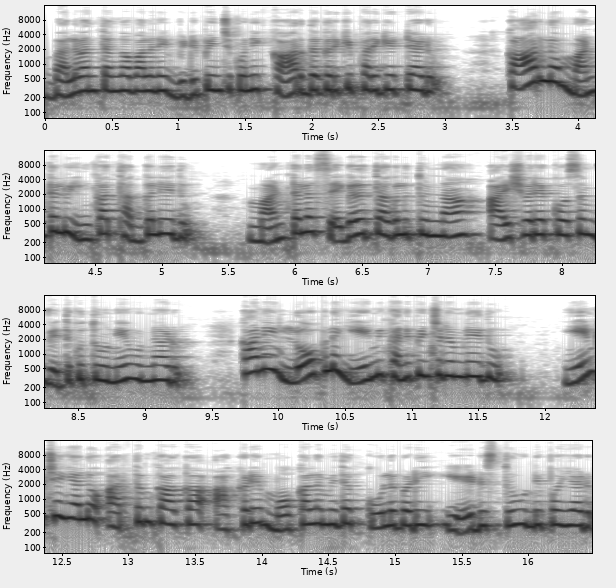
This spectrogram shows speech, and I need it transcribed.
బలవంతంగా వాళ్ళని విడిపించుకొని కారు దగ్గరికి పరిగెట్టాడు. కారులో మంటలు ఇంకా తగ్గలేదు. మంటల సెగలు తగులుతున్నా ఐశ్వర్య కోసం వెతుకుతూనే ఉన్నాడు. కానీ లోపల ఏమీ కనిపించడం లేదు. ఏం చెయ్యాలో అర్థం కాక అక్కడే మోకాళ్ళ మీద కూలబడి ఏడుస్తూ ఉండిపోయాడు.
